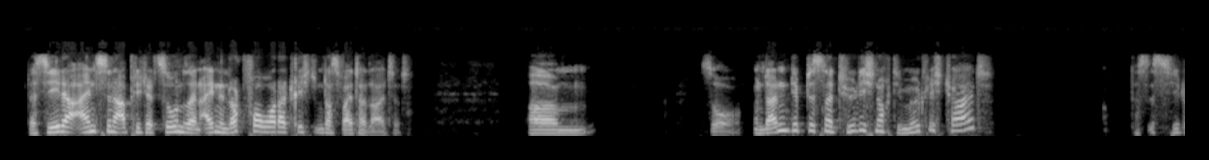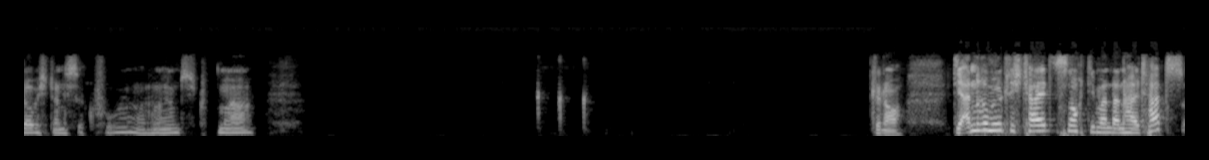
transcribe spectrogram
Dass jede einzelne Applikation seinen eigenen Log-Forwarder kriegt und das weiterleitet. Ähm, so, und dann gibt es natürlich noch die Möglichkeit, das ist hier, glaube ich, gar nicht so cool. Ich guck mal. Genau. Die andere Möglichkeit ist noch, die man dann halt hat,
